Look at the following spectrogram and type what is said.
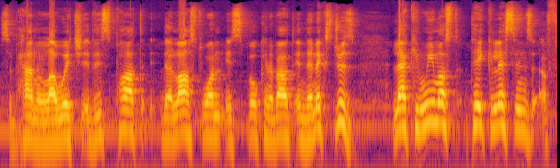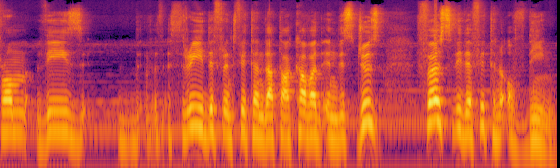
Subhanallah, which this part, the last one, is spoken about in the next juz. Lakin we must take lessons from these three different fitan that are covered in this juz. Firstly, the fitna of deen.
